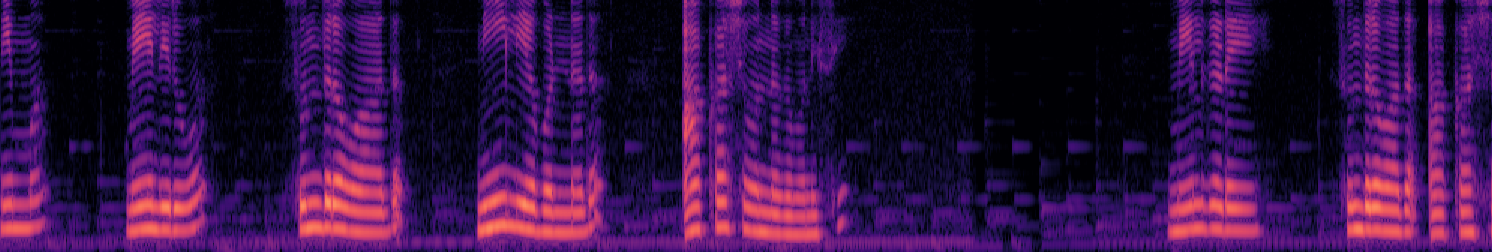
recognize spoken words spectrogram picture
ನಿಮ್ಮ ಮೇಲಿರುವ ಸುಂದರವಾದ ನೀಲಿಯ ಬಣ್ಣದ ಆಕಾಶವನ್ನು ಗಮನಿಸಿ. ಮೇಲ್ಗಡೆ ಸುಂದರವಾದ ಆಕಾಶ,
